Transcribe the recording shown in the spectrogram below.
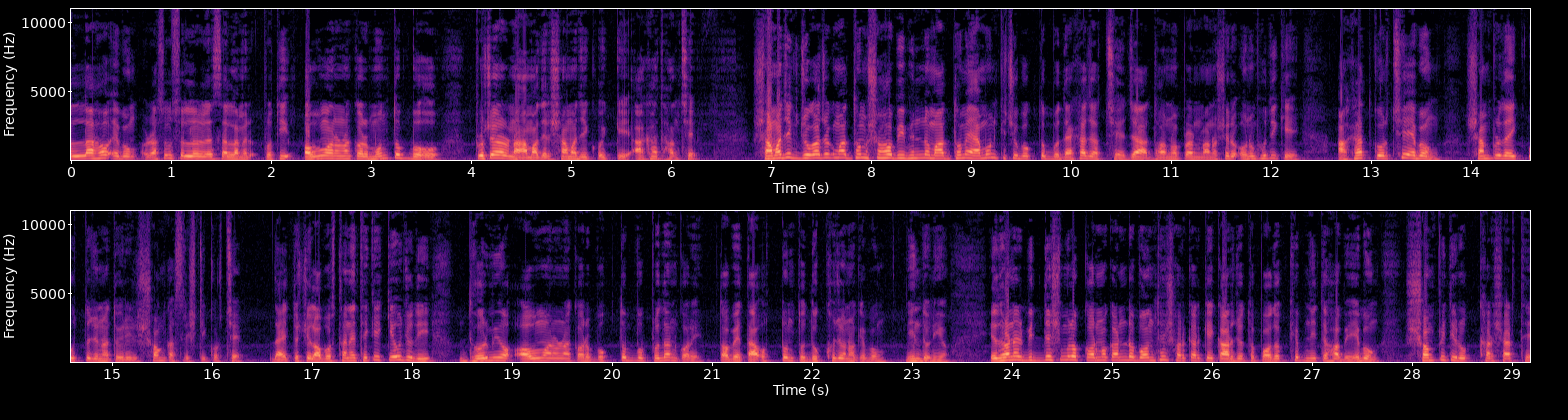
আল্লাহ এবং রাসুল সাল্লাহ সাল্লামের প্রতি অবমাননাকর মন্তব্য ও প্রচারণা আমাদের সামাজিক ঐক্যে আঘাত হানছে। সামাজিক যোগাযোগ মাধ্যম সহ বিভিন্ন মাধ্যমে এমন কিছু বক্তব্য দেখা যাচ্ছে যা ধর্মপ্রাণ মানুষের অনুভূতিকে আঘাত করছে এবং সাম্প্রদায়িক উত্তেজনা তৈরির শঙ্কা সৃষ্টি করছে। দায়িত্বশীল অবস্থানে থেকে কেউ যদি ধর্মীয় অবমাননাকর বক্তব্য প্রদান করে, তবে তা অত্যন্ত দুঃখজনক এবং নিন্দনীয়। এ ধরনের বিদ্বেষমূলক কর্মকাণ্ড বন্ধে সরকারকে কার্যত পদক্ষেপ নিতে হবে এবং সম্প্রীতি রক্ষার স্বার্থে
